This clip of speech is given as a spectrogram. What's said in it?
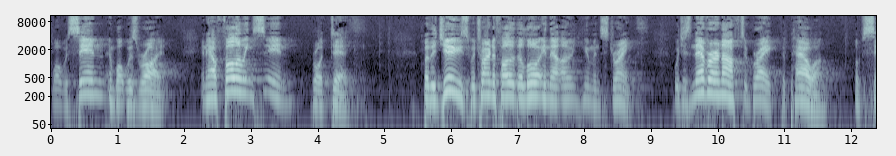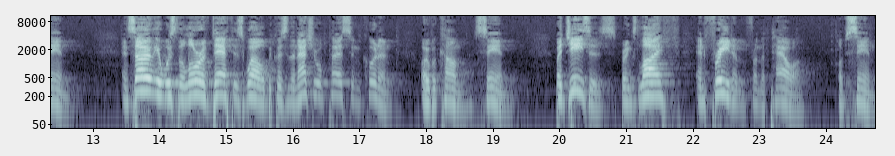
what was sin and what was right, and how following sin brought death. But the Jews were trying to follow the law in their own human strength, which is never enough to break the power of sin. And so it was the law of death as well, because the natural person couldn't overcome sin. But Jesus brings life and freedom from the power of sin.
